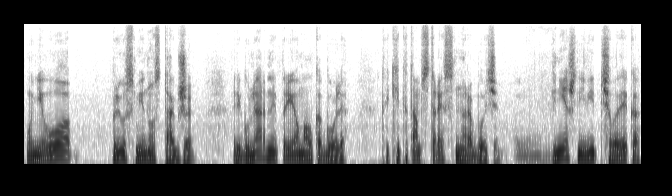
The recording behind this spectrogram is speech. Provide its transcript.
У него плюс-минус также. Регулярный прием алкоголя. Какие-то там стрессы на работе. Внешний вид человека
